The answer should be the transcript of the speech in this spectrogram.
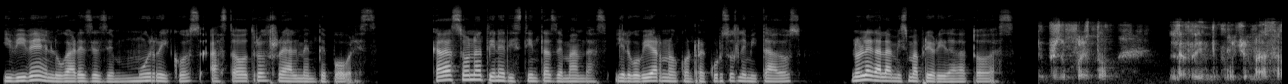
y vive en lugares desde muy ricos hasta otros realmente pobres. Cada zona tiene distintas demandas y el gobierno, con recursos limitados, no le da la misma prioridad a todas. El presupuesto le rinde mucho más a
